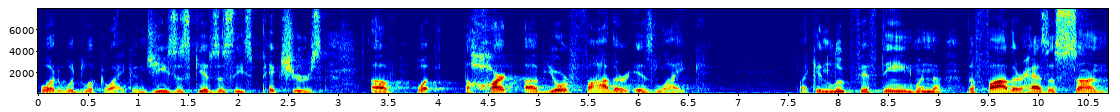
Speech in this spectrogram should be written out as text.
what it would look like. And Jesus gives us these pictures of what the heart of your father is like. Like in Luke 15, when the, the father has a son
